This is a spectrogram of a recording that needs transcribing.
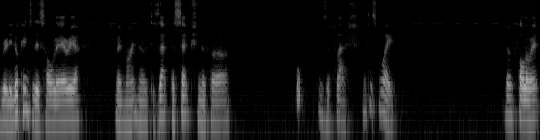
really look into this whole area, we might notice that perception of her is a flash. But just wait. Don't follow it.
